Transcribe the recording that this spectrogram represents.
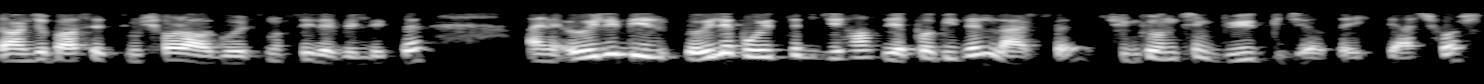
daha önce bahsettiğim Shor algoritması ile birlikte hani öyle bir öyle boyutta bir cihaz yapabilirlerse çünkü onun için büyük bir cihaza ihtiyaç var.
